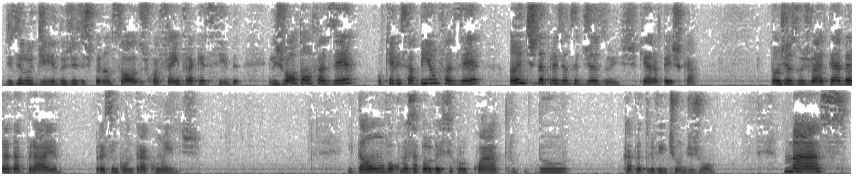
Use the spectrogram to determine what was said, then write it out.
desiludidos, desesperançosos, com a fé enfraquecida, eles voltam a fazer o que eles sabiam fazer antes da presença de Jesus, que era pescar. Então Jesus vai até a beira da praia para se encontrar com eles. Então vou começar pelo versículo 4 do capítulo 21 de João. Mas,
